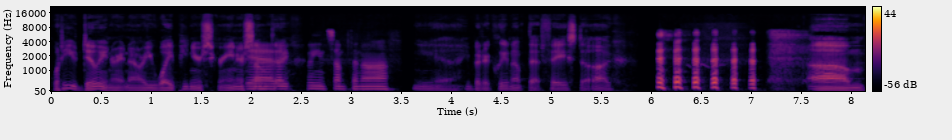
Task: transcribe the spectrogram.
What are you doing right now? Are you wiping your screen or yeah, something? clean something off. Yeah, you better clean up that face, dog. Um.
